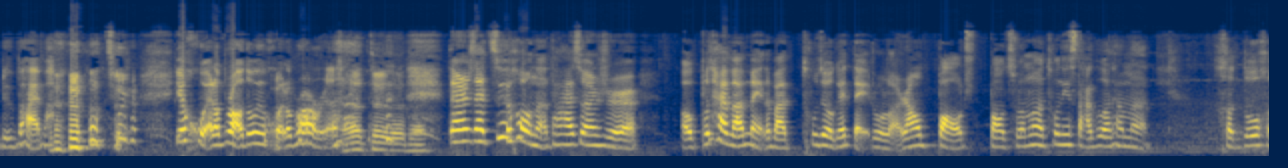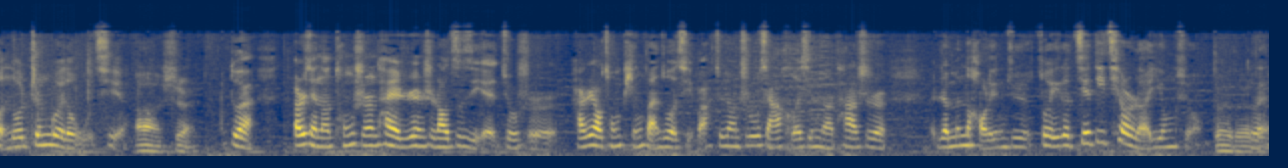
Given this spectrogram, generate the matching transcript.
屡败吧，就是也毁了不少东西，毁了不少人。啊对对对，但是在最后呢，他还算是呃不太完美的把秃鹫给逮住了，然后保保存了托尼斯塔克他们很多很多珍贵的武器。啊是，对，而且呢，同时呢，他也认识到自己就是还是要从平凡做起吧。就像蜘蛛侠核心呢，他是人们的好邻居，做一个接地气儿的英雄。对对对，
